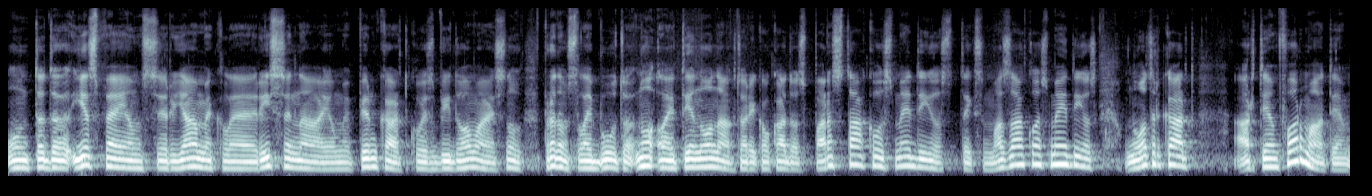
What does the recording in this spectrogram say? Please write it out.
Un tad iespējams ir jāmeklē risinājumi. Pirmkārt, ko es biju domājis, nu, protams, lai, būtu, nu, lai tie nonāktu arī kaut kādos parastākos medijos, teiksim, mazākos medijos. Un otrkārt, ar tiem formātiem.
